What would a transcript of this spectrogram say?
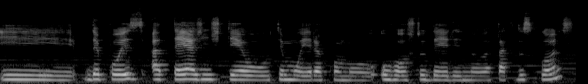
E depois, até a gente ter o Temoeira como o rosto dele no Ataque dos Clones,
